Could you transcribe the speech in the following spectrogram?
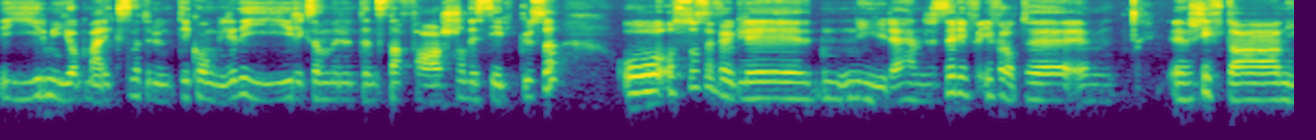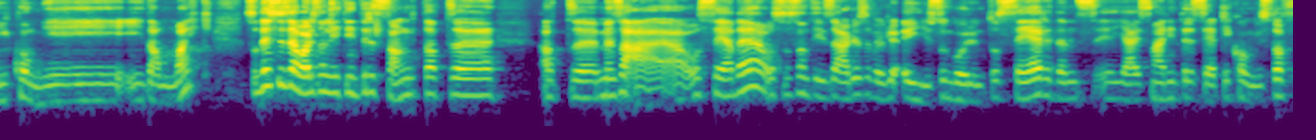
Det gir mye oppmerksomhet rundt de kongelige. Det gir liksom rundt den staffasjen og det sirkuset. Og også selvfølgelig nyere hendelser i, i forhold til um, skifta ny konge i, i, Danmark. Så det syns jeg var liksom litt interessant at, eh, at eh, men så er, å se det. Og samtidig så er det jo selvfølgelig øyet som går rundt og ser. Den, jeg som er interessert i kongestoff,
